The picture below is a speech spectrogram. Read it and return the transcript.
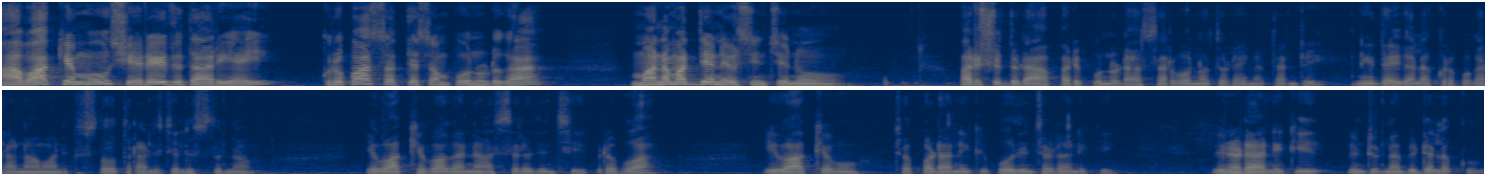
ఆ వాక్యము శరీరధారి అయి కృపా సత్య సంపూర్ణుడుగా మన మధ్య నివసించెను. పరిశుద్ధుడా పరిపూర్ణుడా సర్వోన్నతుడైన తండ్రి నీ దయగల కృపగల నామానికి స్తోత్రాలు చెల్లిస్తున్నాం. ఈ వాక్య భాగాన్ని ఆశీర్వదించి ప్రభువా ఈ వాక్యము చెప్పడానికి బోధించడానికి వినడానికి వింటున్న బిడ్డలకు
